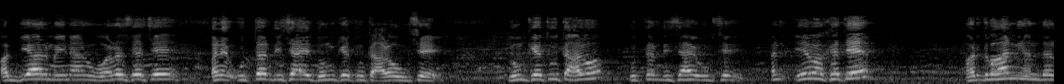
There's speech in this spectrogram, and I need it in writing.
અગિયાર મહિનાનું વર્ષ હશે અને ઉત્તર દિશાએ ધૂમકેતુ તારો ઉગશે ધૂમકેતુ તારો ઉત્તર દિશાએ ઉગશે અને એ વખતે હરદ્વારની અંદર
